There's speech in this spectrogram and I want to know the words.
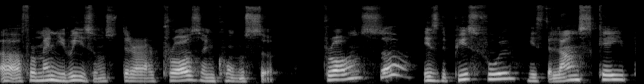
uh, for many reasons. There are pros and cons. Pros is the peaceful, is the landscape.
